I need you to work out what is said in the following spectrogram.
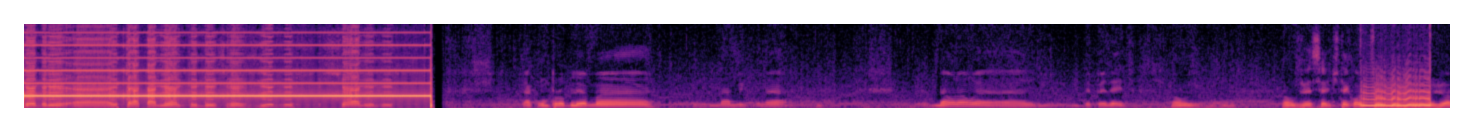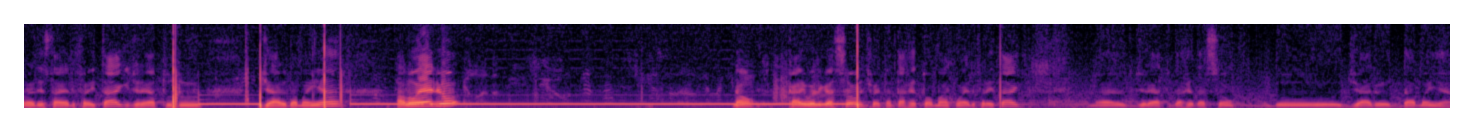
sobre é, o tratamento dos resíduos sólidos. Está com um problema na, na, não, não, é, independente. Vamos, vamos ver se a gente tem condições de ouvir o jornalista Hélio Freitag, direto do Diário da Manhã. Alô, Hélio? Não, caiu a ligação, a gente vai tentar retomar com o Hélio Freitag, direto da redação do Diário da Manhã.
